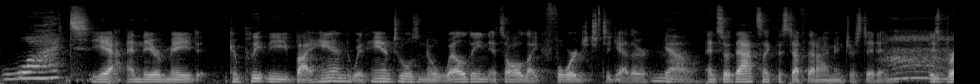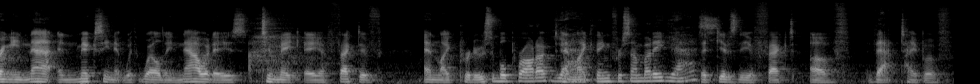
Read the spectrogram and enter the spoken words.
What? Yeah, and they are made completely by hand with hand tools, no welding. It's all like forged together. No. And so that's like the stuff that I'm interested in is bringing that and mixing it with welding nowadays to make a effective and like producible product Yeah. and like thing for somebody Yes. that gives the effect of that type of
